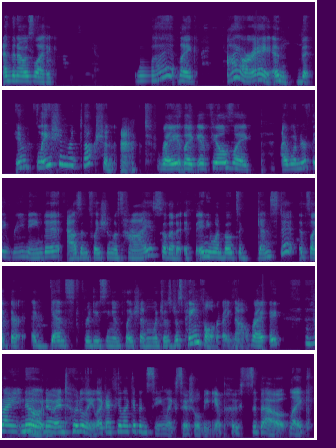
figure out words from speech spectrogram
and then I was like, what? Like IRA and the Inflation Reduction Act, right? Like it feels like I wonder if they renamed it as inflation was high so that if anyone votes against it, it's like they're against reducing inflation, which is just painful right now, right? Right. No, um, no, and totally. Like I feel like I've been seeing like social media posts about like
